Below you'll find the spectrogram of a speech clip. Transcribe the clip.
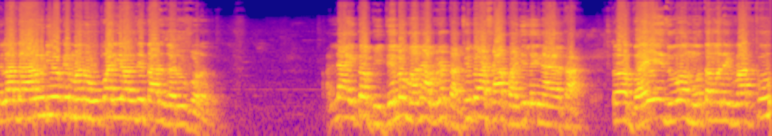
પેલા દારૂડીઓ કે મને ઉપાડી આવશે તાર જરૂર પડે અલ્યા એ તો પીધેલો મને હમણાં તચ્યું તો આ શાકભાજી લઈને આવ્યો હતા. તો ભાઈ જુઓ હું તમને એક વાત કહું.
